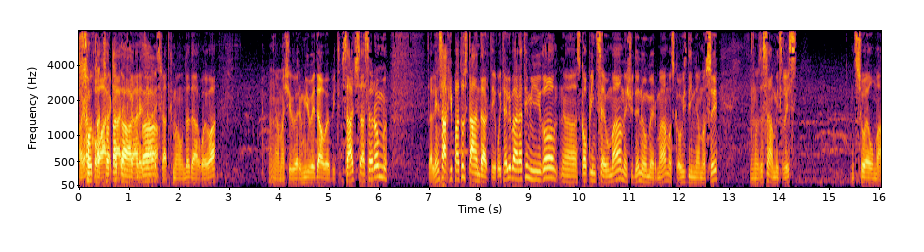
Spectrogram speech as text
მაგრამ ხო არა გარეთ არის რა თქმა უნდა დარღვევა ამაში ვერ მივედავებით საჭს ასე რომ ძალიან საფათო სტანდარტი. ყვითელი ბარათი მიიღო სკოპინცევმა, მეშვიდე ნომერმა, მოსკოვის დინამოსი 23 წლის მცველმა.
